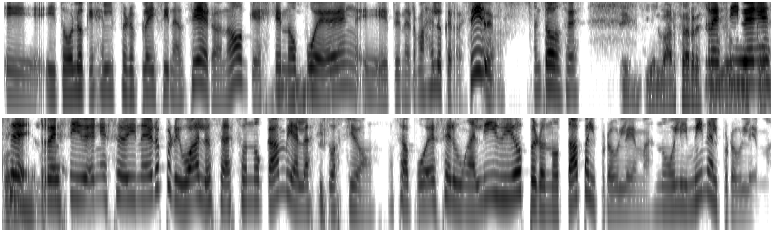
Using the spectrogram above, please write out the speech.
eh, y todo lo que es el fair play financiero, ¿no? Que es que no pueden tener más de lo que reciben. Entonces, y el Barça reciben ese, reciben ese dinero, pero igual, o sea, eso no cambia la situación. O sea, puede ser un alivio, pero no tapa el problema, no elimina el problema.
